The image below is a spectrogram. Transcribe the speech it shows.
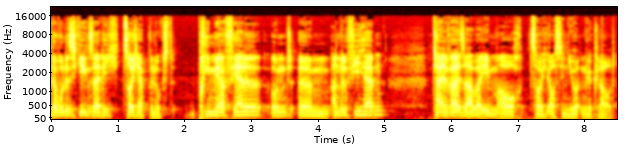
da wurde sich gegenseitig Zeug abgeluchst. Primär Pferde und ähm, andere Viehherden, teilweise aber eben auch Zeug aus den Jurten geklaut.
